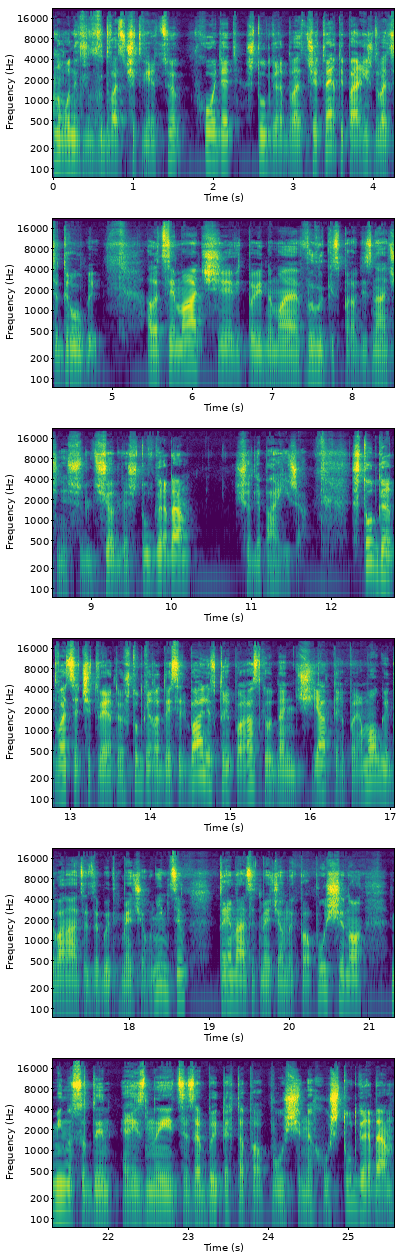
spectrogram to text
ну, вони в в 24-цю входять. Штутгарт 24, Париж 22. Але цей матч, е, відповідно, має велике справді значення що для Штутгарда, що для Парижа. Штутгарт 24. У Штутгарта 10 балів, 3 поразки, 1 нічия, 3 перемоги, 12 забитих м'ячів у німців, 13 м'ячів них пропущено, мінус 1 різниця забитих та пропущених у Штутгарда.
